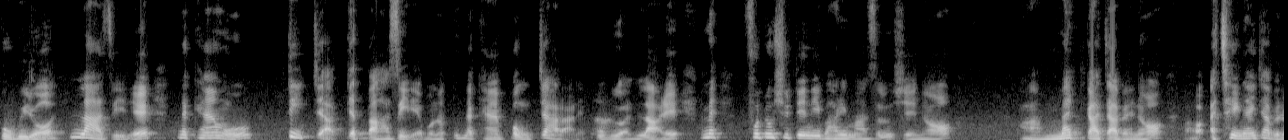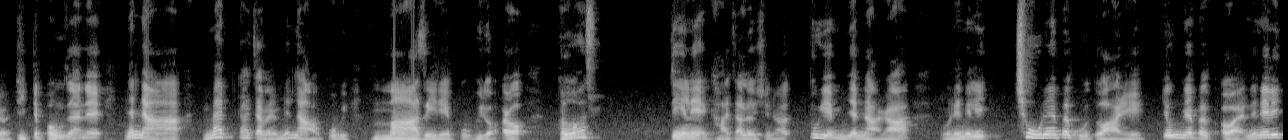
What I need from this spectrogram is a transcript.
ပို့ပြီးတော့လှစေတယ်နှကန်းကို တိကျပြတ်သားစေတယ်ပေါ့နော်သူနှကန်းပုံကြတာ ਨੇ ပို့ပြီးတော့လှတယ်ဒါပေမဲ့ photo shooting တွေဘာတွေမှာဆိုလို့ရှိရင်တော့အာ mat ကကြပဲเนาะအချိန်တိုင်းကြပဲတော့ဒီတပုံစံနဲ့မျက်နှာက mat ကကြပဲမျက်နှာကိုပို့ပြီးမာစေတယ်ပို့ပြီးတော့အဲ့တော့ gloss တင်တဲ့အခါကြလို့ရှိရင်တော့သူ့ရဲ့မျက်နှာကဟိုနည်းနည်းလေးချိုတဲ့ဘက်ကိုသွားတယ်ပြုံးတဲ့ဘက်ဟိုနည်းနည်းလေး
